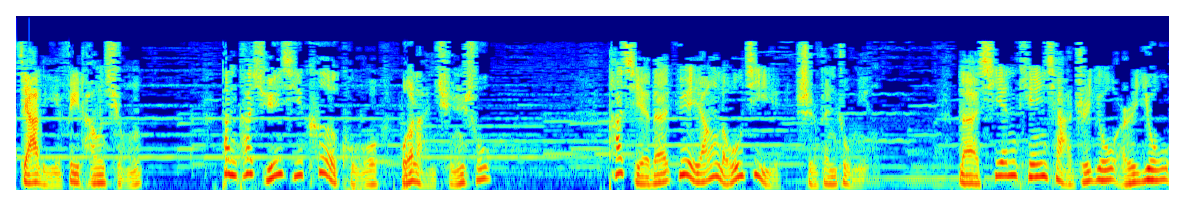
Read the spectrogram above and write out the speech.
家里非常穷，但他学习刻苦，博览群书。他写的《岳阳楼记》十分著名，那先天下之忧而忧，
